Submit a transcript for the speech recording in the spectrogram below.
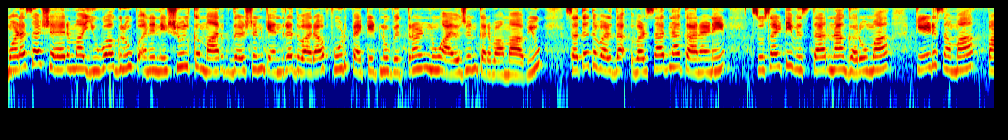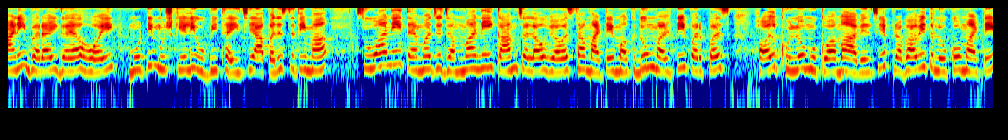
મોડાસા શહેરમાં યુવા ગ્રુપ અને નિઃશુલ્ક માર્ગદર્શન કેન્દ્ર દ્વારા ફૂડ પેકેટનું વિતરણનું આયોજન કરવામાં આવ્યું. સતત વરસાદના કારણે સોસાયટી વિસ્તારના ઘરોમાં કેડસમાં પાણી ભરાઈ ગયા હોય, મોટી મુશ્કેલી ઊભી થઈ છે. આ પરિસ્થિતિમાં સુવાની તેમજ જમવાની કામચલાઉ વ્યવસ્થા માટે મખદૂમ મલ્ટીપર્પઝ હોલ ખુલ્લો મૂકવામાં આવેલ છે. પ્રભાવિત લોકો માટે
